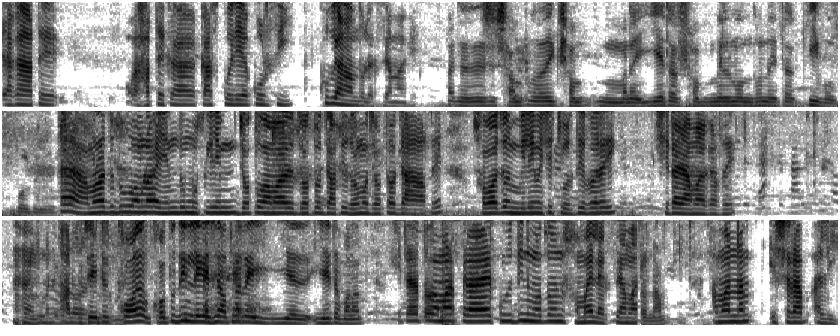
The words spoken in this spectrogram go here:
একা হাতে হাতে কা- কাজ করিয়া করছি খুবই আনন্দ লাগছে আমাকে। আচ্ছা সাম্প্রদায়িক সম- মানে ইয়েটার সব মেলবন্ধন এটা কি বল- বলবেন হ্যাঁ আমরা যদি আমরা হিন্দু মুসলিম যত আমার যত জাতি ধর্ম যত যা আছে সবার জন্য মিলেমিশে চলতে পারি সেটাই আমার কাছে মানে ভালো আচ্ছা এটা কতদিন লেগেছে আপনার এই ইয়েটা বানাতে? এটা তো আমার প্রায় কুড়ি দিন মতন সময় লাগছে আমার। নাম? আমার নাম ইশরাফ আলী।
